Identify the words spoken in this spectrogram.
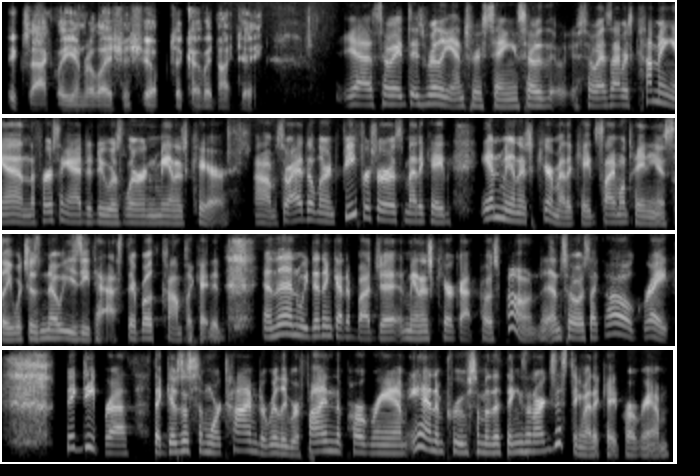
exactly in relationship to COVID 19? Yeah, so it is really interesting. So, so as I was coming in, the first thing I had to do was learn managed care. Um, so I had to learn fee for service Medicaid and managed care Medicaid simultaneously, which is no easy task. They're both complicated. And then we didn't get a budget, and managed care got postponed. And so it was like, oh, great, big deep breath. That gives us some more time to really refine the program and improve some of the things in our existing Medicaid program.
